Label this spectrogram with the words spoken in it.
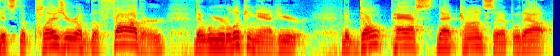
It's the pleasure of the Father that we are looking at here. But don't pass that concept without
